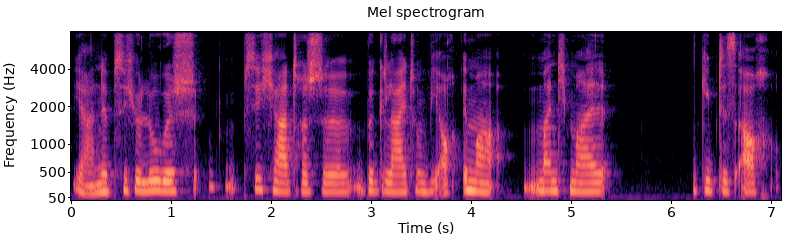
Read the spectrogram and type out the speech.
ja, eine psychologisch, psychiatrische Begleitung, wie auch immer. Manchmal gibt es auch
